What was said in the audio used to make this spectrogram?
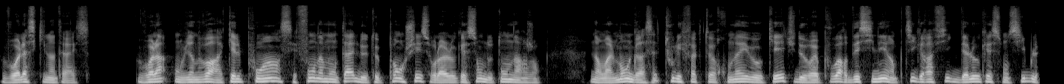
voilà ce qui l'intéresse. Voilà, on vient de voir à quel point c'est fondamental de te pencher sur l'allocation de ton argent. Normalement, grâce à tous les facteurs qu'on a évoqués, tu devrais pouvoir dessiner un petit graphique d'allocation cible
